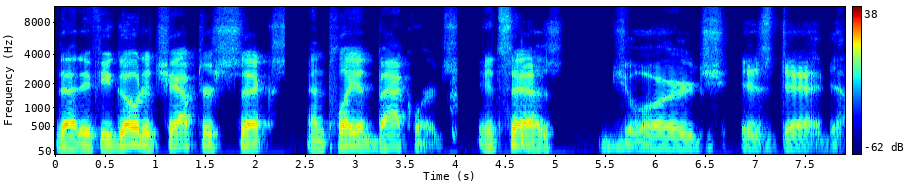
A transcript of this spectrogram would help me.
that if you go to chapter six and play it backwards, it says George is dead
